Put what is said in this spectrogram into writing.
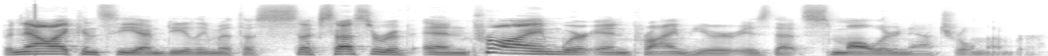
But now I can see I'm dealing with a successor of n prime, where n prime here is that smaller natural number.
